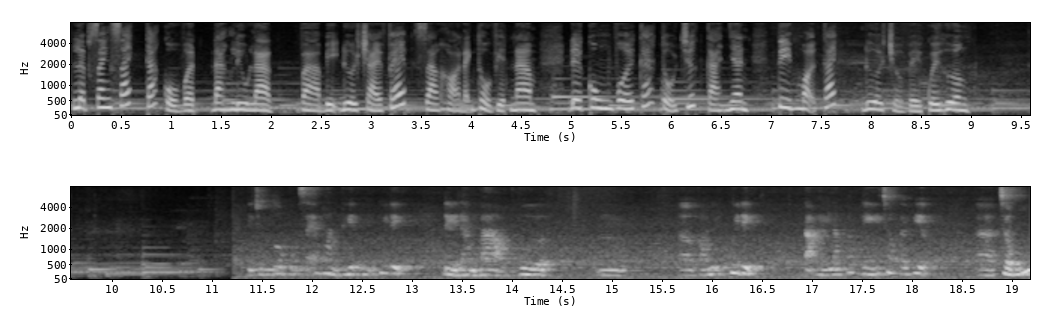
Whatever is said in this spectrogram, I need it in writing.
lập danh sách các cổ vật đang lưu lạc và bị đưa trái phép ra khỏi lãnh thổ Việt Nam để cùng với các tổ chức cá nhân tìm mọi cách đưa trở về quê hương. Thì chúng tôi cũng sẽ hoàn thiện những quy định để đảm bảo vừa uh, có những quy định tạo hành lang pháp lý cho cái việc uh, chống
